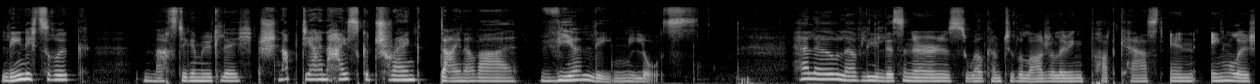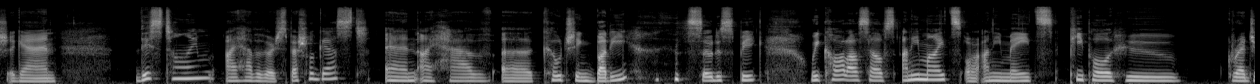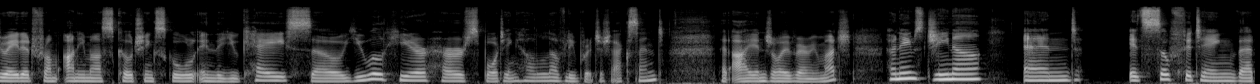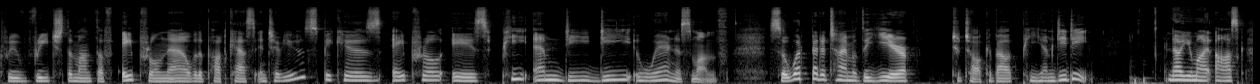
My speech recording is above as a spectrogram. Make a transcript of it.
Lehn dich zurück, mach's dir gemütlich, schnapp dir ein Heißgetränk deiner Wahl. Wir legen los. Hello, lovely listeners. Welcome to the Larger Living podcast in English again. This time I have a very special guest and I have a coaching buddy, so to speak. We call ourselves Animites or Animates, people who graduated from Animas coaching school in the UK, so you will hear her sporting her lovely British accent that I enjoy very much. Her name's Gina, and it's so fitting that we've reached the month of April now with the podcast interviews because April is PMDD Awareness Month. So, what better time of the year to talk about PMDD? Now, you might ask,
